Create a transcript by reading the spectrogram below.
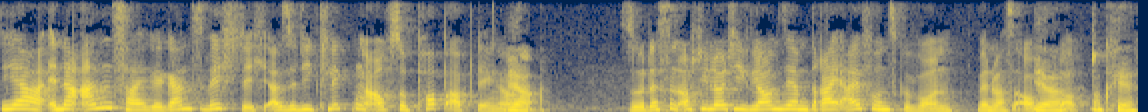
Ja, in der Anzeige, ganz wichtig. Also die klicken auf so Pop-up-Dinger. Ja, So, das sind auch die Leute, die glauben, sie haben drei iPhones gewonnen, wenn was ja, aufploppt. okay.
